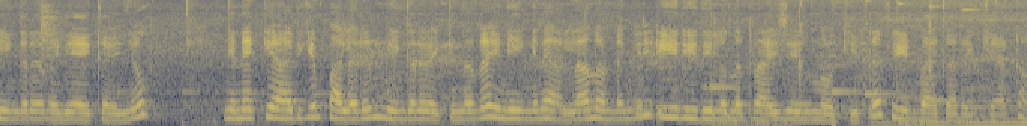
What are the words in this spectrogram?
മീൻകറി റെഡി ആയി കഴിഞ്ഞു. ഇങ്ങനെയൊക്കെ ആയിരിക്കും പലരും മീൻകറി വെക്കുന്നത്. ഇനി ഇങ്ങനെ അല്ല എന്നുണ്ടെങ്കിൽ ഈ രീതിയിലൊന്ന് ട്രൈ ചെയ്ത് നോക്കിയിട്ട് ഫീഡ്ബാക്ക് അറിയിക്കുക കേട്ടോ.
